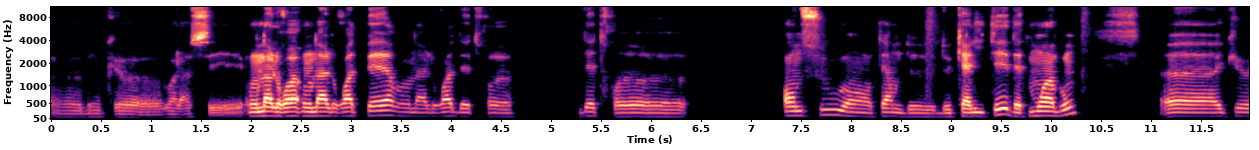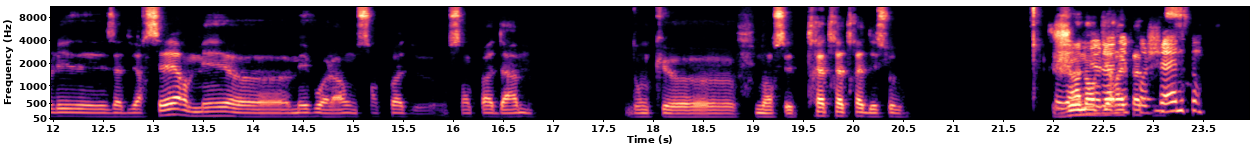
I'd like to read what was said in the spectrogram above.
donc voilà, c'est on a le droit, on a le droit de perdre, on a le droit d'être d'être en dessous en termes de, de qualité, d'être moins bon. Euh, que les adversaires, mais, euh, mais voilà, on sent pas de, on sent pas d'âme. Donc euh, non, c'est très très très décevant. Ça Je n'en dirai pas prochaine.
